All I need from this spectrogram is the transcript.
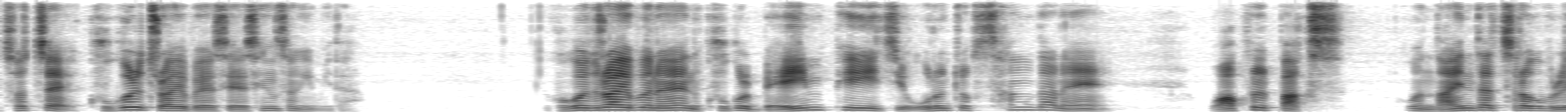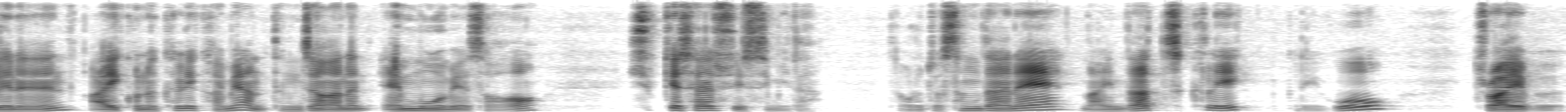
첫째, 구글 드라이브에서의 생성입니다. 구글 드라이브는 구글 메인 페이지 오른쪽 상단에 와플 박스 혹은 나인다츠라고 불리는 아이콘을 클릭하면 등장하는 앱 모음에서 쉽게 찾을 수 있습니다. 자, 오른쪽 상단에 나인다츠 클릭 그리고 드라이브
